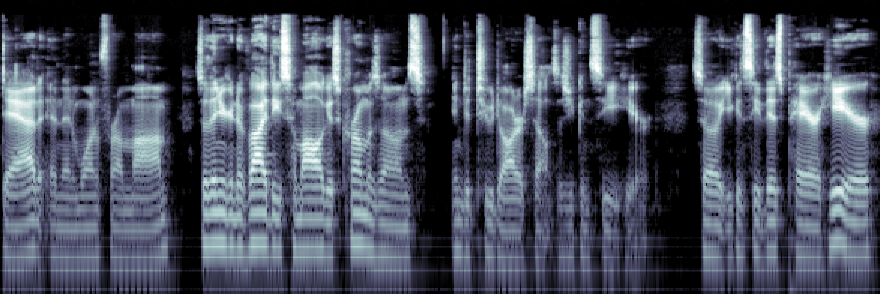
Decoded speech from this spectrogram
dad and then one from mom. So then you're going to divide these homologous chromosomes into two daughter cells, as you can see here. So you can see this pair here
